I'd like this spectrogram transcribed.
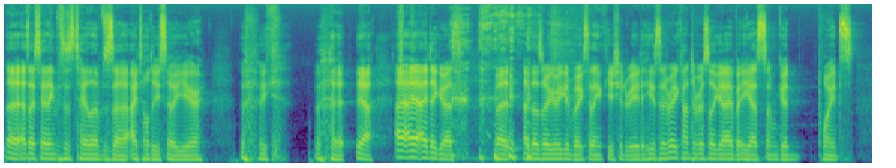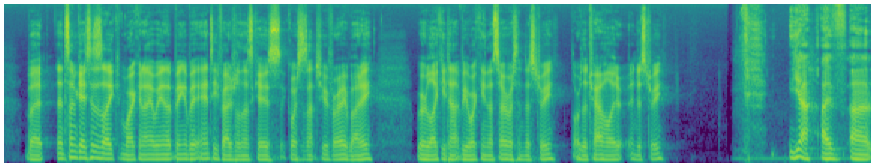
uh, as I say, I think this is Taleb's uh, I Told You So year. Yeah, I, I, digress. But uh, those are really good books I think you should read. He's a very controversial guy, but he has some good points. But in some cases, like Mark and I, we end up being a bit anti fragile in this case. Of course, it's not true for everybody. We're lucky not to not be working in the service industry or the travel industry. Yeah, I've uh,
